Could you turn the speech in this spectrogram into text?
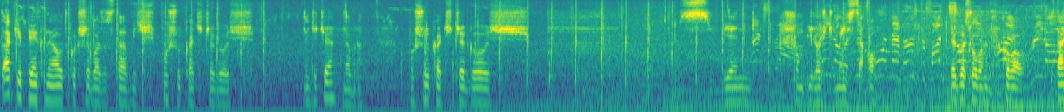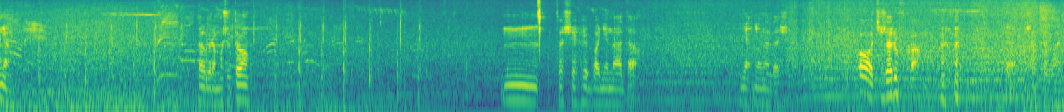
Takie piękne autko trzeba zostawić, poszukać czegoś. Idziecie? Dobra. Poszukać czegoś z większą ilością miejsca. O! Tego słowa mi brakowało. Zdania. Dobra, może to... Mm, to się chyba nie nada. Nie, nie nada się. O, ciężarówka. Nie, żartowałem.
